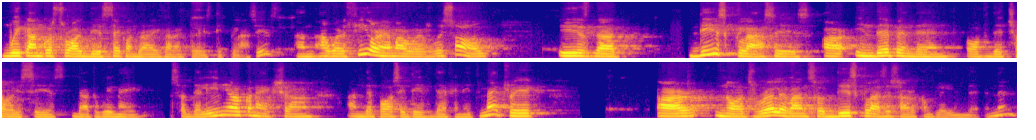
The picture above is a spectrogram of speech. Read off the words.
we can construct these secondary characteristic classes. And our theorem, our result, is that these classes are independent of the choices that we make. So the linear connection and the positive definite metric are not relevant. So these classes are completely independent.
